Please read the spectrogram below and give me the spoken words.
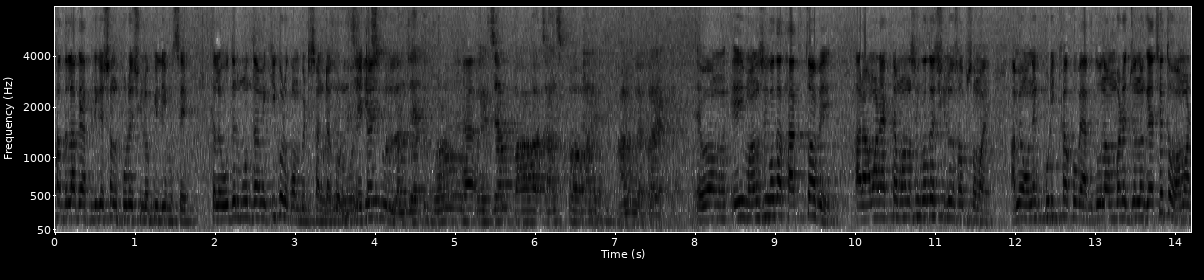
সাত লাখ অ্যাপ্লিকেশন পড়েছিল ফিলিমসে তাহলে ওদের মধ্যে আমি কী করে কম্পিটিশানটা করব? এটাই করলাম যে এত বড় হ্যাঁ। এক্সাম পাওয়া চান্স পাওয়া মানে খুব ভালো ব্যাপার একটা। এবং এই মানসিকতা থাকতে হবে। আর আমার একটা মানসিকতা ছিল সব সময় আমি অনেক পরীক্ষা খুব এক দু নম্বরের জন্য গেছে তো, আমার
